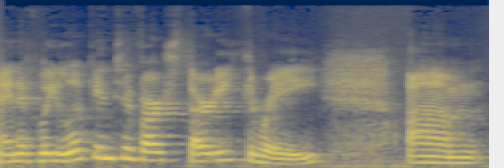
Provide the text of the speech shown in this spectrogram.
And if we look into verse 33, um,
